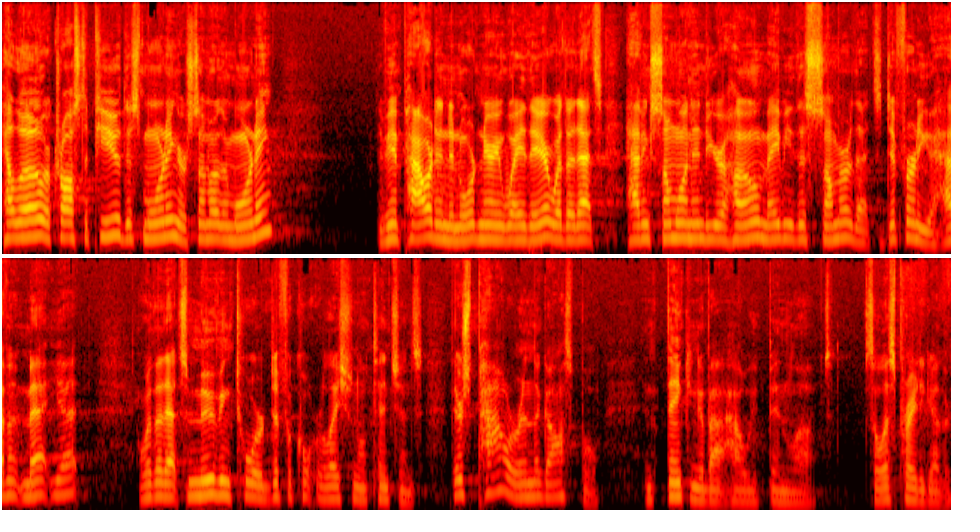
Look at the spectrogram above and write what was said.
hello across the pew this morning or some other morning, to be empowered in an ordinary way there, whether that's having someone into your home maybe this summer that's different or you haven't met yet, whether that's moving toward difficult relational tensions, there's power in the gospel and thinking about how we've been loved. So let's pray together.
